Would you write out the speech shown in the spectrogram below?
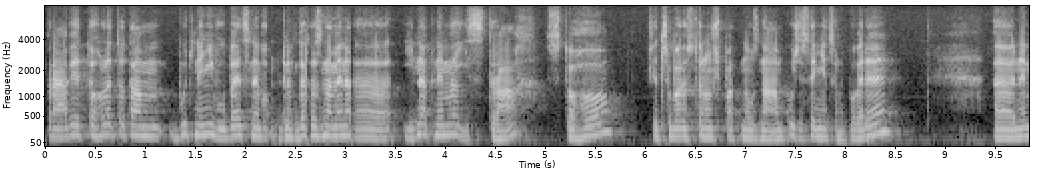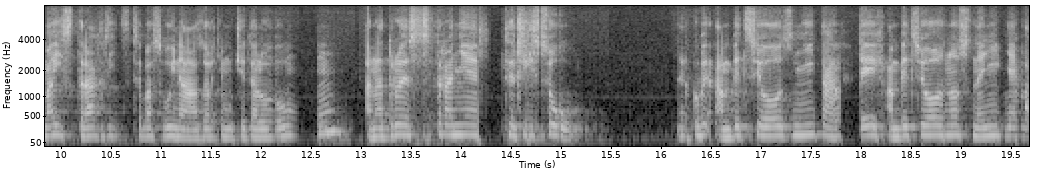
právě tohle to tam buď není vůbec, nebo to znamená, uh, jinak nemají strach z toho, že třeba dostanou špatnou známku, že se jim něco nepovede, uh, nemají strach říct třeba svůj názor těm učitelům. A na druhé straně, kteří jsou jakoby ambiciózní, tak jejich ambicióznost není nějaká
